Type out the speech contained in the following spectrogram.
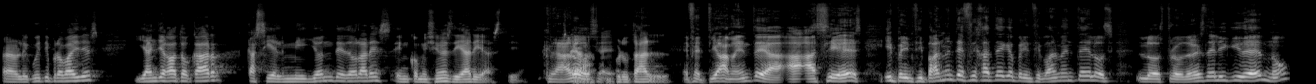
para los liquidity providers y han llegado a tocar casi el millón de dólares en comisiones diarias, tío. Claro, brutal. Efectivamente, así es. Y principalmente, fíjate que principalmente los, los proveedores de liquidez, ¿no?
